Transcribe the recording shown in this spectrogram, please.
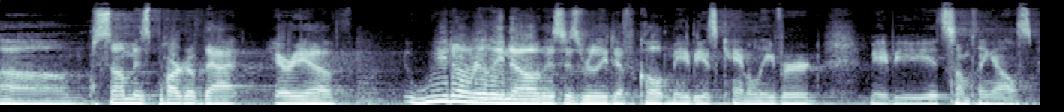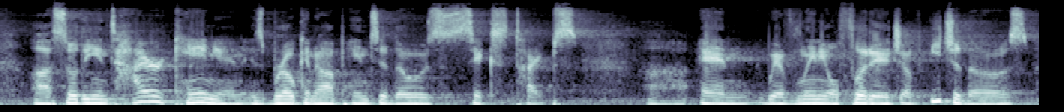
um, some is part of that area of we don't really know. This is really difficult. Maybe it's cantilevered, maybe it's something else. Uh, so the entire canyon is broken up into those six types. Uh, and we have lineal footage of each of those.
